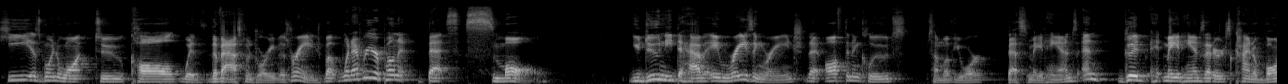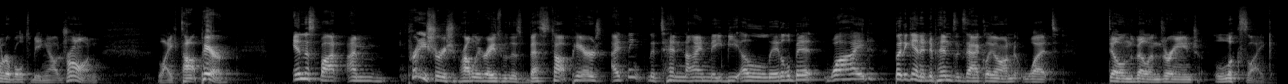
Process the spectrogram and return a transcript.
he is going to want to call with the vast majority of his range. But whenever your opponent bets small, you do need to have a raising range that often includes some of your best made hands and good made hands that are just kind of vulnerable to being outdrawn, like top pair. In the spot, I'm pretty sure he should probably raise with his best top pairs. I think the 10 9 may be a little bit wide, but again, it depends exactly on what Dylan the Villain's range looks like.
